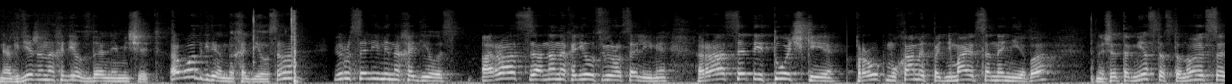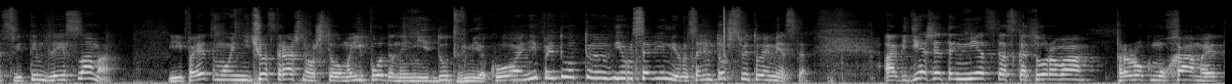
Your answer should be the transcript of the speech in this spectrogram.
А где же находилась дальняя мечеть? А вот где она находилась. Она в Иерусалиме находилась. А раз она находилась в Иерусалиме, раз с этой точки пророк Мухаммед поднимается на небо, значит, это место становится святым для ислама. И поэтому ничего страшного, что мои поданные не идут в Мекку, они пойдут в Иерусалим. Иерусалим тоже святое место. А где же это место, с которого пророк Мухаммед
